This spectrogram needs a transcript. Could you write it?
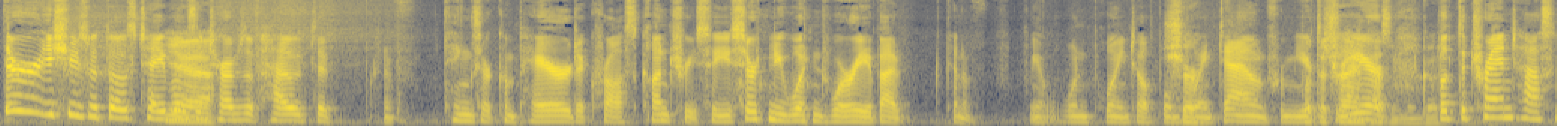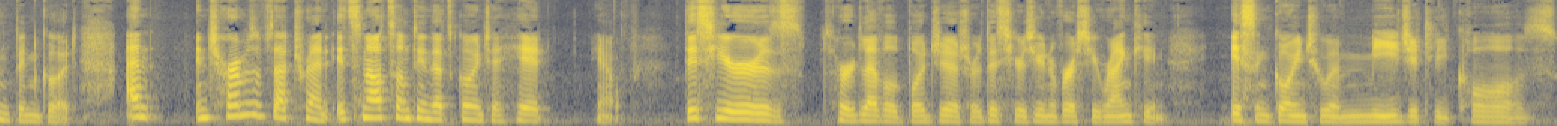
There are issues with those tables yeah. in terms of how the things are compared across countries. So you certainly wouldn't worry about kind of you know one point up, one sure. point down from year to year. But the trend hasn't been good. And in terms of that trend, it's not something that's going to hit you know this year's third level budget or this year's university ranking isn't going to immediately cause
